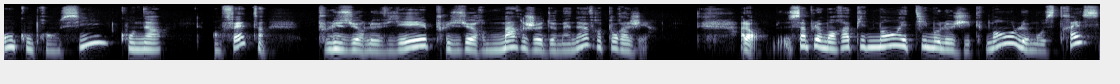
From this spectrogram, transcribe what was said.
on comprend aussi qu'on a en fait plusieurs leviers, plusieurs marges de manœuvre pour agir. Alors, simplement rapidement, étymologiquement, le mot stress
